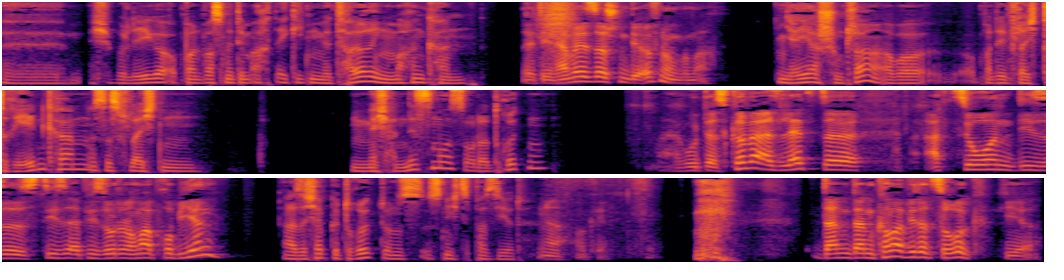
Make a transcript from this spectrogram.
äh, ich überlege, ob man was mit dem achteckigen Metallring machen kann. Den haben wir jetzt ja schon die Öffnung gemacht. Ja, ja, schon klar, aber ob man den vielleicht drehen kann, ist das vielleicht ein, Mechanismus oder drücken? Na gut, das können wir als letzte Aktion dieses diese Episode noch mal probieren. Also ich habe gedrückt und es ist nichts passiert. Ja, okay. dann, dann kommen wir wieder zurück hier.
